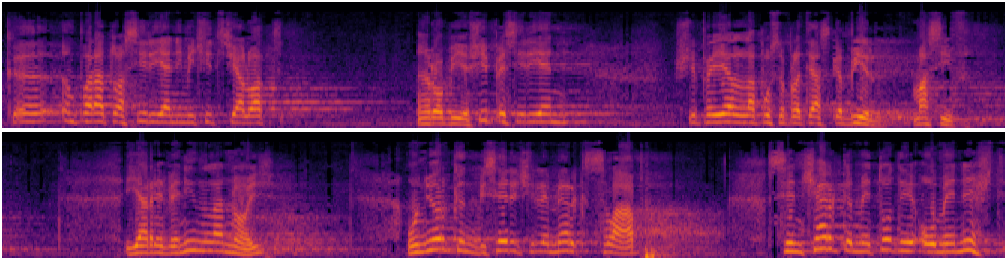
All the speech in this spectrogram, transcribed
că împăratul Asiriei a nimicit și a luat în robie și pe sirieni și pe el l-a pus să plătească bir masiv. Iar revenind la noi, Uneori când bisericile merg slab, se încearcă metode omenești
